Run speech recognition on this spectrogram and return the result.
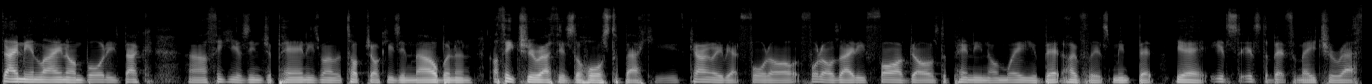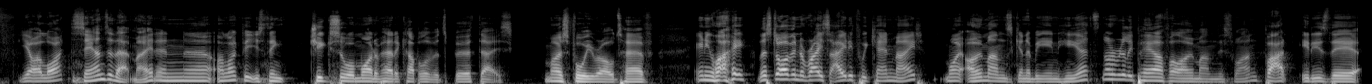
Damien Lane on board. He's back. Uh, I think he was in Japan. He's one of the top jockeys in Melbourne. And I think Churath is the horse to back here. He's currently about $4, $4.80, $5, depending on where you bet. Hopefully it's MintBet. Yeah, it's it's the bet for me, Churath. Yeah, I like the sounds of that, mate. And uh, I like that you think Jigsaw might have had a couple of its birthdays. Most four year olds have. Anyway, let's dive into race eight if we can, mate. My omen's going to be in here. It's not a really powerful omen, this one, but it is there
